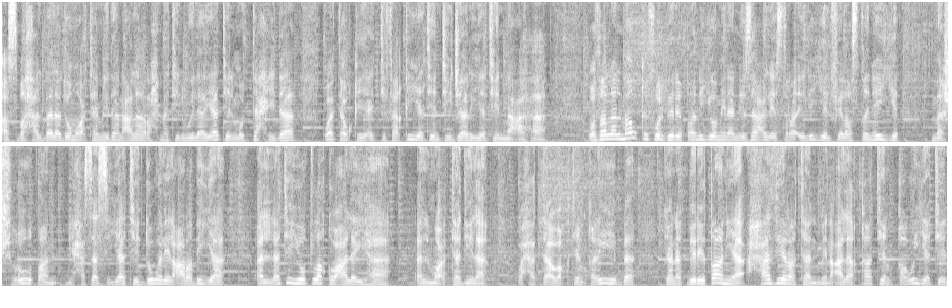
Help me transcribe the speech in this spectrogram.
أصبح البلد معتمدا على رحمة الولايات المتحدة وتوقيع اتفاقية تجارية معها. وظل الموقف البريطاني من النزاع الإسرائيلي الفلسطيني مشروطا بحساسيات الدول العربية التي يطلق عليها المعتدلة. وحتى وقت قريب كانت بريطانيا حذرة من علاقات قوية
